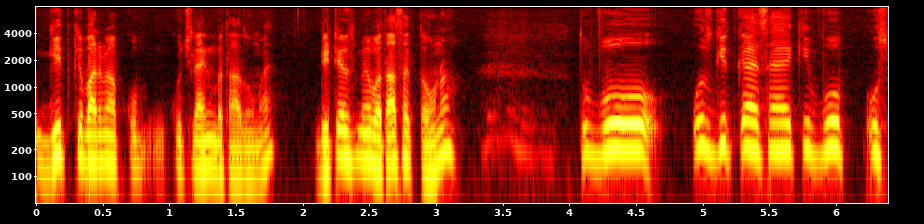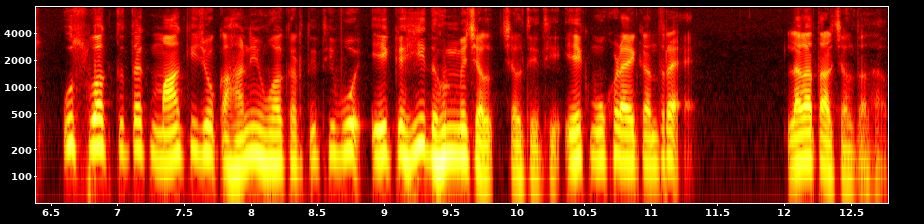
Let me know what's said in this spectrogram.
गीत के बारे में आपको कुछ लाइन बता दूँ मैं। डिटेल्स में बता सकता हूँ ना? तो वो, उस गीत का ऐसा है कि वो उस उस वक्त तक माँ की जो कहानी हुआ करती थी, वो एक ही धुन में चल, चलती थी। एक मुखड़ा, एक अंतरा, लगातार चलता था।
